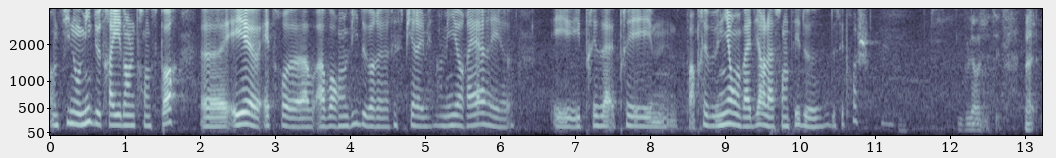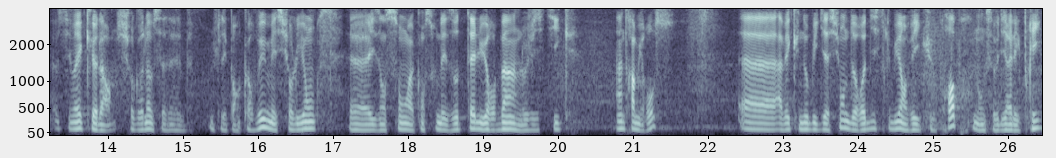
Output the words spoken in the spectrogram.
antinomique de travailler dans le transport euh, et être, euh, avoir envie de re- respirer un meilleur air et, euh, et, et présa- pré- enfin, prévenir, on va dire, la santé de, de ses proches. Vous voulez rajouter? Bah, c'est vrai que alors, sur Grenoble, ça, je ne l'ai pas encore vu, mais sur Lyon, euh, ils en sont à construire des hôtels urbains logistiques intramuros, euh, avec une obligation de redistribuer en véhicules propres, donc ça veut dire électrique,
